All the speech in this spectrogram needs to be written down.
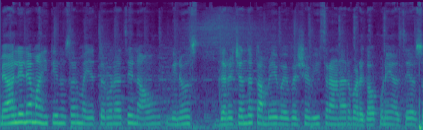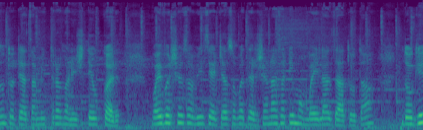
मिळालेल्या माहितीनुसार मयत तरुणाचे नाव विनोद जरचंद कांबळे वयवर्ष वीस राहणार वडगाव पुणे असे असून तो त्याचा मित्र गणेश देवकर. वयवर्ष सव्वीस याच्यासोबत दर्शनासाठी मुंबईला जात होता. दोघे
